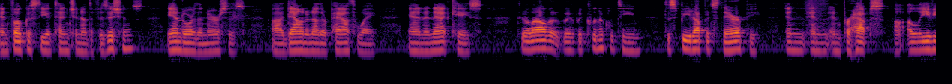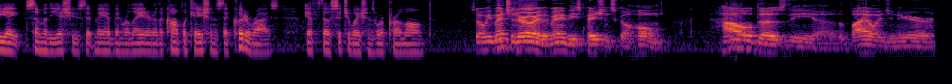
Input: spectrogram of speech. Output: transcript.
and focus the attention of the physicians and or the nurses uh, down another pathway. And in that case, to allow the, the, the clinical team to speed up its therapy and, and, and perhaps uh, alleviate some of the issues that may have been related or the complications that could arise if those situations were prolonged. So we mentioned earlier that many of these patients go home. How does the, uh, the bioengineer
